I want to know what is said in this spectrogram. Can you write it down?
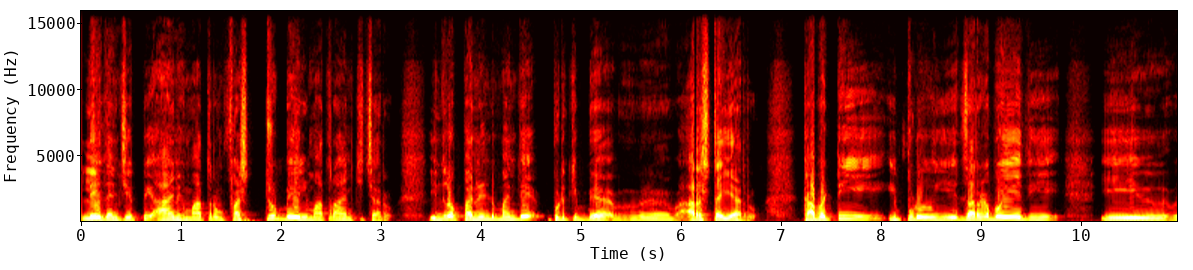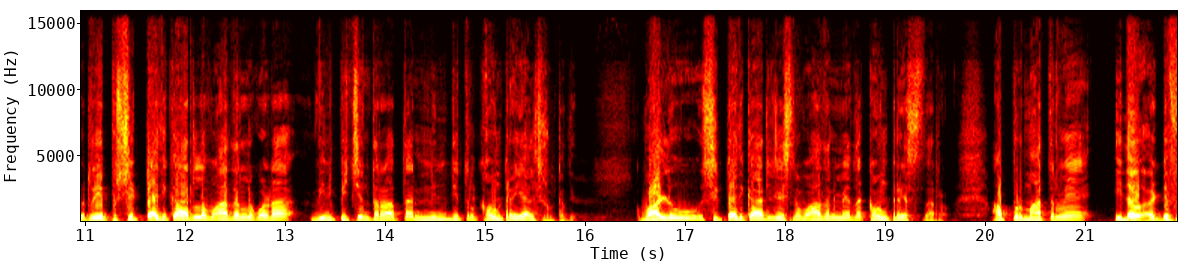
లేదని చెప్పి ఆయనకి మాత్రం ఫస్ట్ బెయిల్ మాత్రం ఆయనకి ఇచ్చారు. ఇందులో పన్నెండు మందే ఇప్పటికి బె- అరెస్ట్ అయ్యారు. కాబట్టి ఇప్పుడు ఈ జరగబోయేది ఈ రేపు సిట్ అధికారుల వాదనలు కూడా వినిపించిన తర్వాత నిందితులు కౌంటర్ వేయాల్సి ఉంటుంది. వాళ్ళు సిట్ అధికారులు చేసిన వాదన మీద కౌంటర్ ఇస్తారు అప్పుడు మాత్రమే ఇది డిఫ్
